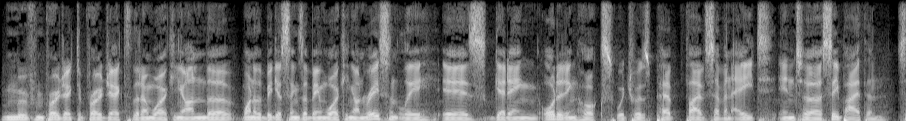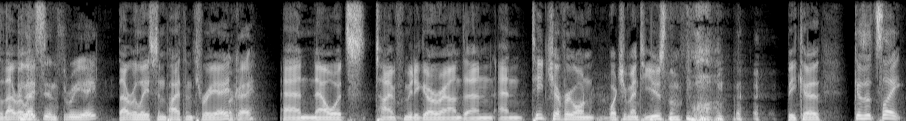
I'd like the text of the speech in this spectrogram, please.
move from project to project that I'm working on. The one of the biggest things I've been working on recently is getting auditing hooks, which was PEP five seven eight into CPython. So that released in 3.8? that released in Python 3.8. Okay. And now it's time for me to go around and, and teach everyone what you're meant to use them for. because because it's like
